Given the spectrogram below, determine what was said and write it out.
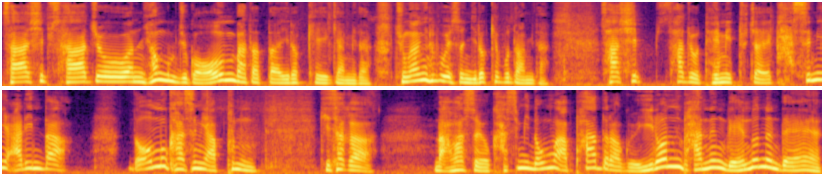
44조 원 현금 주고 어음 받았다 이렇게 얘기합니다. 중앙일보에서는 이렇게 보도합니다. 44조 대미 투자에 가슴이 아린다. 너무 가슴이 아픈 기사가 나왔어요. 가슴이 너무 아파하더라고요. 이런 반응 내놓는데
